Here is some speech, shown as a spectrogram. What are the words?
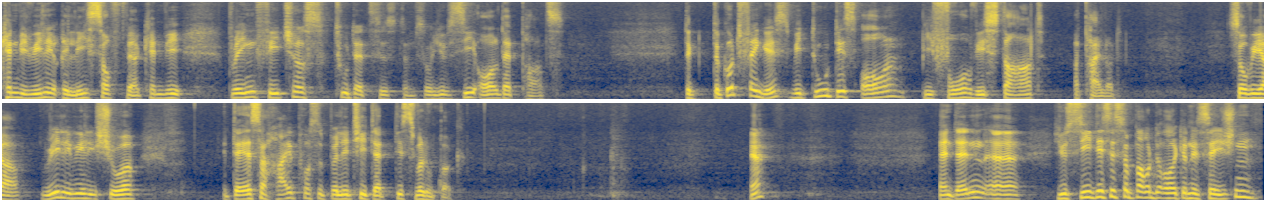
can we really release software? Can we bring features to that system? So you see all that parts. The, the good thing is we do this all before we start a pilot. So we are really, really sure there is a high possibility that this will work. Yeah? And then uh, you see this is about the organization.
